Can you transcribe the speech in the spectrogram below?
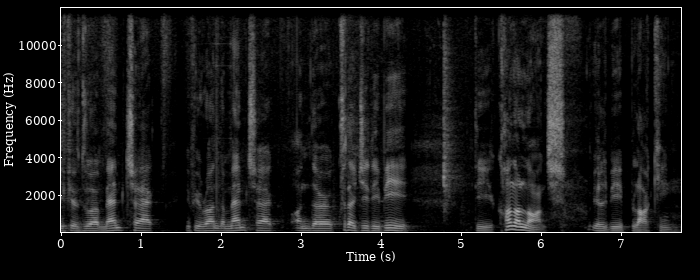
if you do a memcheck, if you run the memcheck under CUDA GDB, the kernel launch will be blocking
